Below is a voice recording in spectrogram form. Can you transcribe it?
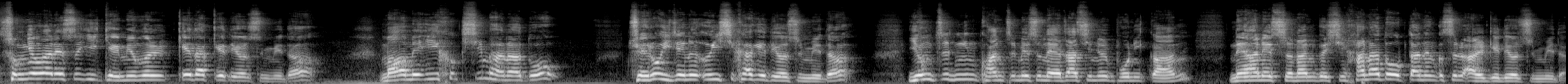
성령 안에서 이 계명을 깨닫게 되었습니다. 마음의 이 흑심 하나도 죄로 이제는 의식하게 되었습니다. 영적인 관점에서 내 자신을 보니까 내 안에 선한 것이 하나도 없다는 것을 알게 되었습니다.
